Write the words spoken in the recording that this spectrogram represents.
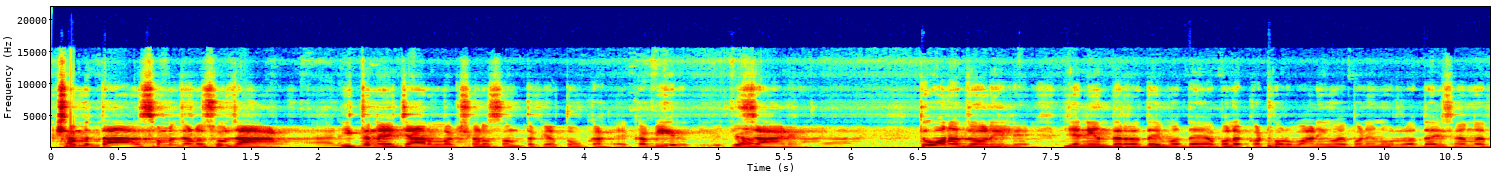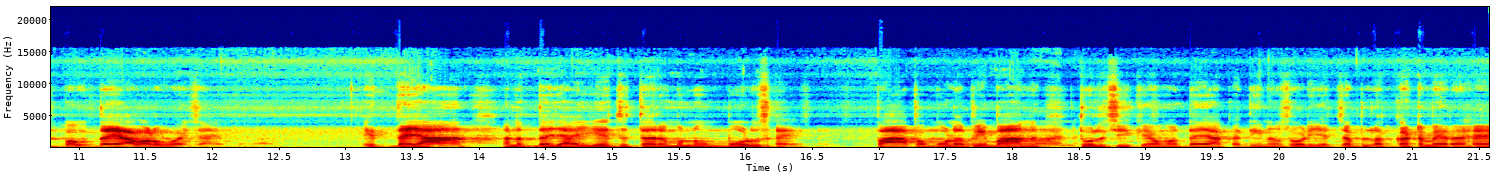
ક્ષમતા સમજણ સુજાણ ઇતને ચાર લક્ષણ સંત કે તું કહે કબીર જાણે. તું આને જાણી લે. જેની અંદર હૃદયમાં દયા ભલે કઠોર વાણી હોય પણ એનું હૃદય છે ને બહુ દયાવાળું હોય સાહેબ. એ દયા અને દયા એ જ ધર્મનું મૂળ છે. પાપ મૂળ અભિમાન. તુલસી કેવામાં દયા કદી ન છોડીએ જબલ ઘટ મે રહે.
